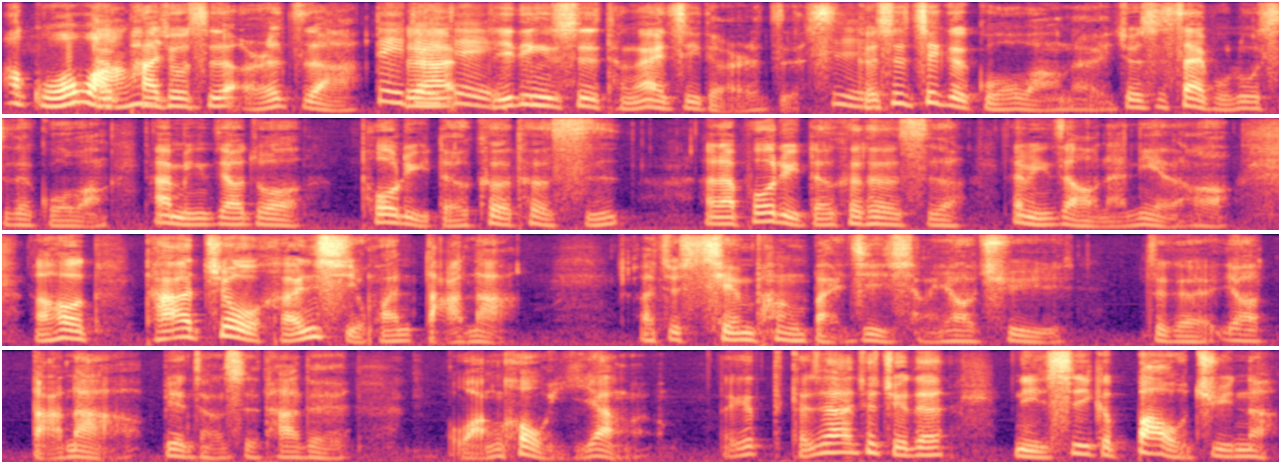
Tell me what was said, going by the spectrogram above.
哦，国王帕修斯儿子啊，对对对，一定是疼爱自己的儿子。是，可是这个国王呢，也就是塞浦路斯的国王，他名字叫做波吕德克特斯啊。那波吕德克特斯啊，这名字好难念啊、哦。然后他就很喜欢达娜啊，就千方百计想要去这个要达娜变成是他的王后一样啊。可是他就觉得你是一个暴君呐、啊。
